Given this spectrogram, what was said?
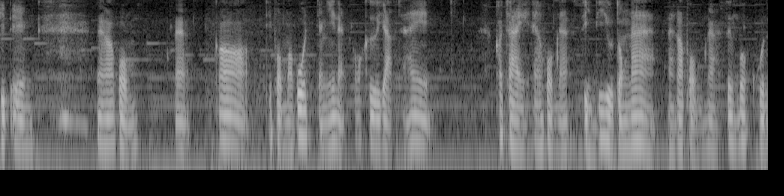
ผิดเองนะครับผมนะก็ที่ผมมาพูดอย่างนี้เนี่ยก็คืออยากจะให้เข้าใจนะครับผมนะสิ่งที่อยู่ตรงหน้านะครับผมนะซึ่งพวกคุณ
